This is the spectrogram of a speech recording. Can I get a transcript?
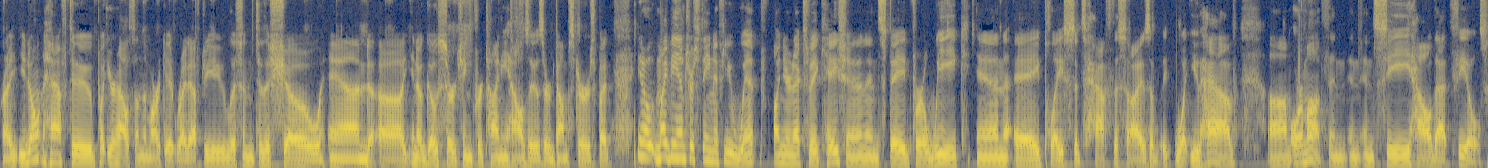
right? You don't have to put your house on the market right after you listen to the show and, uh, you know, go searching for tiny houses or dumpsters. But, you know, it might be interesting if you went on your next vacation and stayed for a week in a place that's half the size of what you have um, or a month and, and, and see how that feels.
